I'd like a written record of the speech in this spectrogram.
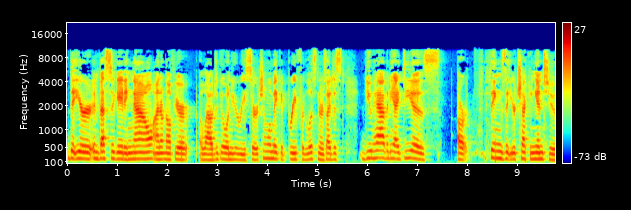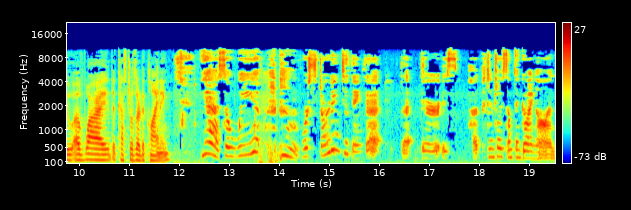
that you're investigating now? I don't know if you're allowed to go into your research, and we'll make it brief for the listeners. I just, do you have any ideas or things that you're checking into of why the kestrels are declining? Yeah, so we we're starting to think that that there is potentially something going on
